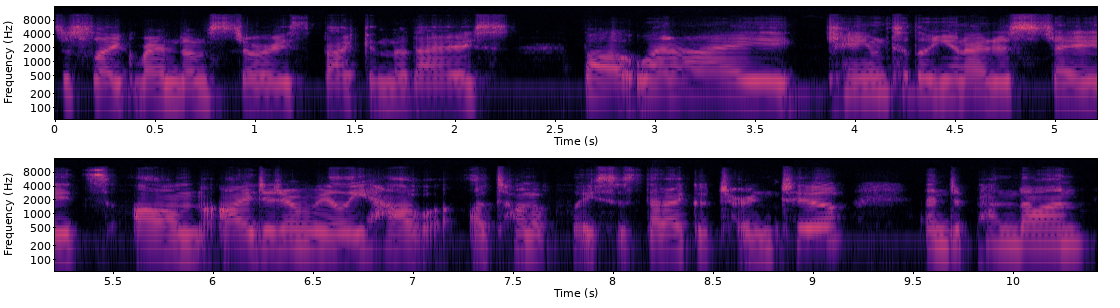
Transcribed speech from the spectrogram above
just like random stories back in the days. But when I came to the United States, um, I didn't really have a ton of places that I could turn to and depend on.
